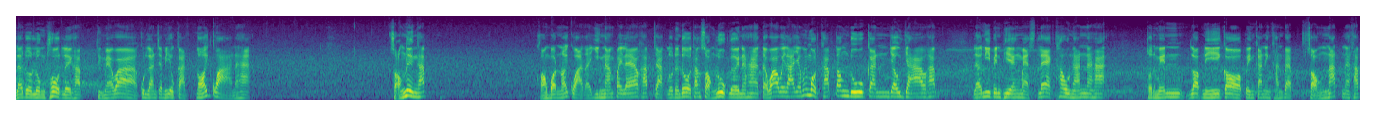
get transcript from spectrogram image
แล้วโดนลงโทษเลยครับ ถึงแม้ว่าคุณรันจะมีโอกาสน้อยกว่านะฮะสองหนึ่งครับ ของบอลน้อยกว่าแต่ยิงนำไปแล้วครับจากโรนัลโดทั้ง 2 ลูกเลยนะฮะแต่ว่าเวลายังไม่หมดครับต้องดูกันยาวๆครับ แล้วนี่เป็นเพียงแมตช์แรกเท่านั้นนะฮะทัวร์นาเมนต์รอบนี้ก็เป็นการแข่งขันแบบ 2 นัดนะครับ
